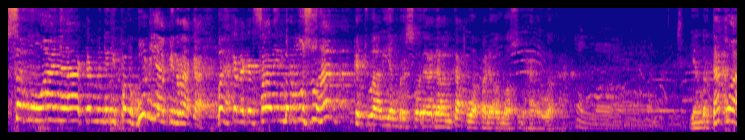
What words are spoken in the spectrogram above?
semuanya akan menjadi penghuni api neraka bahkan akan saling bermusuhan kecuali yang bersaudara dalam takwa pada Allah Subhanahu wa taala. Yang bertakwa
